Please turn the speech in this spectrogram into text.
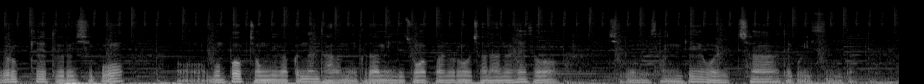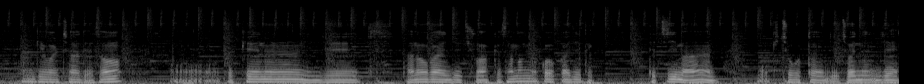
이렇게 들으시고 어, 문법 정리가 끝난 다음에 그 다음에 이제 종합반으로 전환을 해서 지금 3개월 차 되고 있습니다. 3개월 차 돼서 어, 독해는 이제 단어가 이제 중학교 3학년 거까지 됐, 지만 뭐 기초부터 이제 저희는 이제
